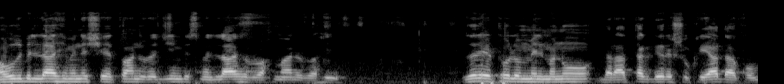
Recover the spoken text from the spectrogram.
اعوذ بالله من الشیطان الرجیم بسم الله الرحمن الرحیم زه ټولو ملمنو دراتک ډیره شکریا ادا کوم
